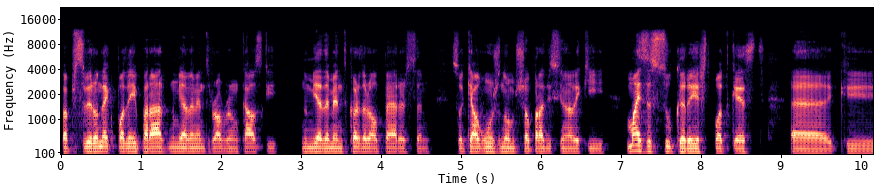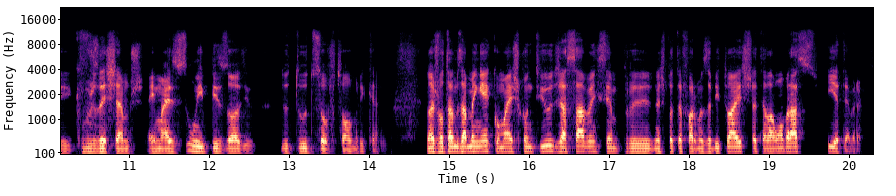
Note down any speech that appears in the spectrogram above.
para perceber onde é que podem ir parar, nomeadamente Rob Gronkowski, nomeadamente Cordarrelle Patterson, são aqui alguns nomes só para adicionar aqui mais açúcar a este podcast uh, que, que vos deixamos em mais um episódio do Tudo sobre Futebol Americano. Nós voltamos amanhã com mais conteúdo, já sabem, sempre nas plataformas habituais. Até lá, um abraço e até breve.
